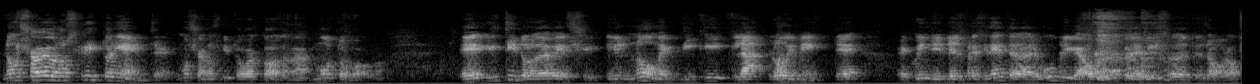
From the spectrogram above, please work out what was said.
non ci avevano scritto niente, ora ci hanno scritto qualcosa, ma molto poco. E il titolo deve averci il nome di chi la, lo emette, e quindi del Presidente della Repubblica o comunque del Ministro del Tesoro,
